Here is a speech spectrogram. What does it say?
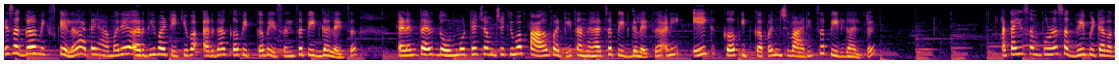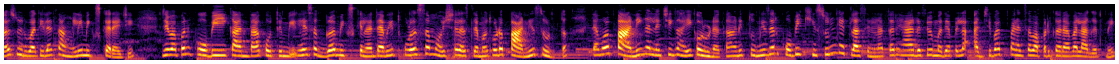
हे सगळं मिक्स केलं आता ह्यामध्ये अर्धी वाटी किंवा अर्धा कप इतकं बेसनचं पीठ घालायचं. त्यानंतर दोन मोठे चमचे किंवा पाव वाटी तांदळाचं पीठ घालायचं आणि एक कप इतकं आपण ज्वारीचं पीठ घालतोय. आता ही संपूर्ण सगळी पिठं बघा सुरुवातीला चांगली मिक्स करायची. जेव्हा आपण कोबी कांदा कोथिंबीर हे सगळं मिक्स केलं ना त्यावेळी थोडंसं मॉइश्चर असल्यामुळे थोडं पाणी सुटतं. त्यामुळे पाणी घालण्याची घाई करू नका. आणि तुम्ही जर कोबी खिसून घेतला असेल ना तर ह्या रेसिपीमध्ये आपल्याला अजिबात पाण्याचा वापर करावा लागत नाही.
